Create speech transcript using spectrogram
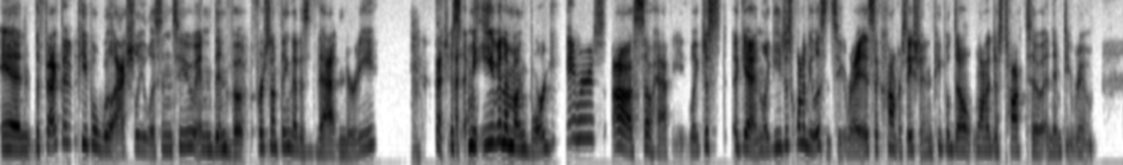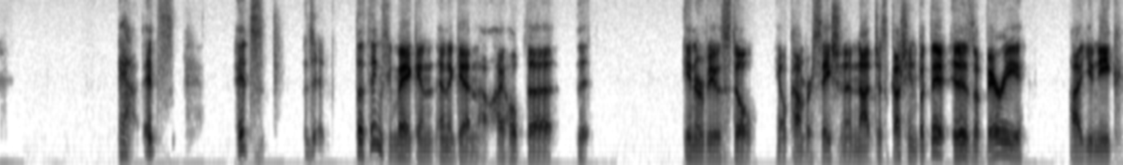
And the fact that people will actually listen to and then vote for something that is that nerdy just i mean even among board gamers ah so happy. Like just again like you just want to be listened to right? It's a conversation. People don't want to just talk to an empty room. Yeah it's it's the things you make and and again i hope the the interview is still you know conversation and not just gushing but it is a very uh, unique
